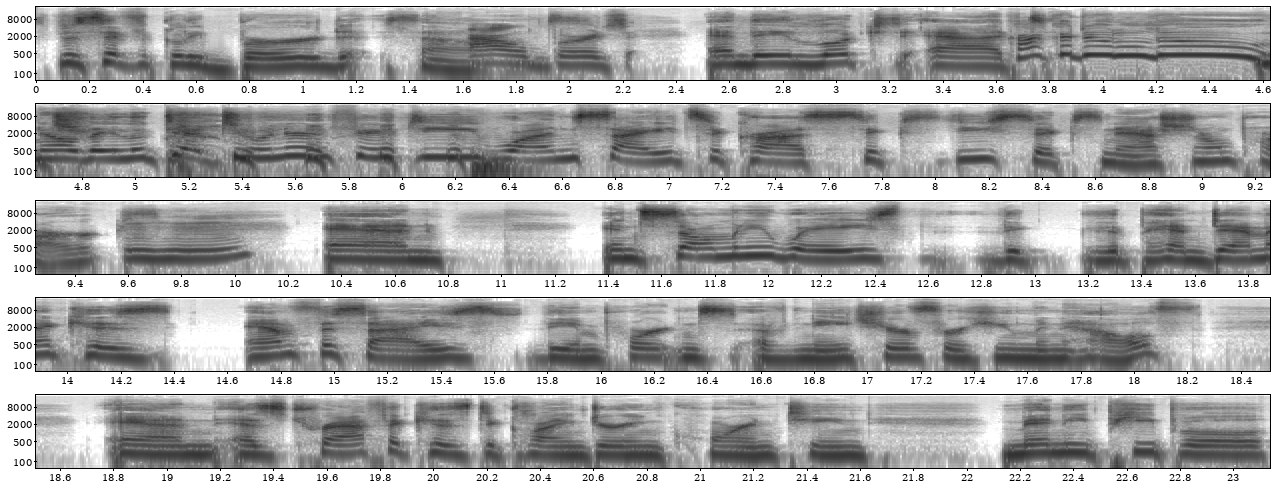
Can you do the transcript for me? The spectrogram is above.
specifically bird sounds. Oh, birds. And they looked at Cock-a-doodle-doo. No, they looked at 251 sites across 66 national parks. Mm-hmm. And in so many ways, the, the pandemic has emphasized the importance of nature for human health. And as traffic has declined during quarantine, many people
